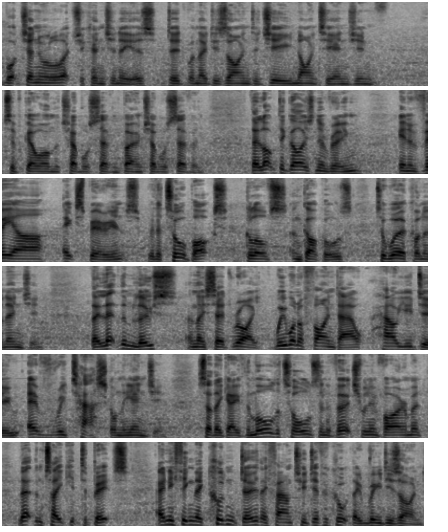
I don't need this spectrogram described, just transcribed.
what General Electric engineers did when they designed the GE90 engine to go on the treble 777, Boeing 777. They locked the guys in a room in a VR experience with a toolbox, gloves and goggles to work on an engine. They let them loose and they said, right, we want to find out how you do every task on the engine. So they gave them all the tools in a virtual environment, let them take it to bits. Anything they couldn't do, they found too difficult, they redesigned.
